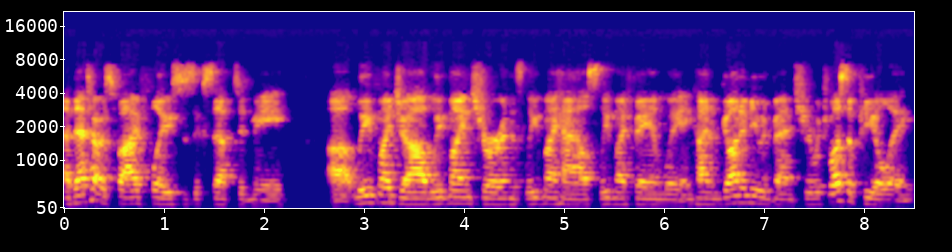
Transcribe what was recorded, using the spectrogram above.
at that time, it was five places accepted me, uh, leave my job, leave my insurance, leave my house, leave my family, and kind of go on a new adventure, which was appealing.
